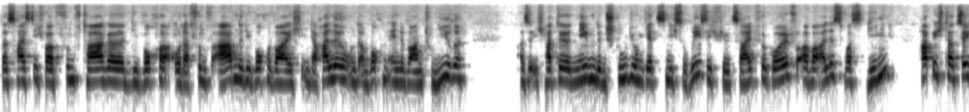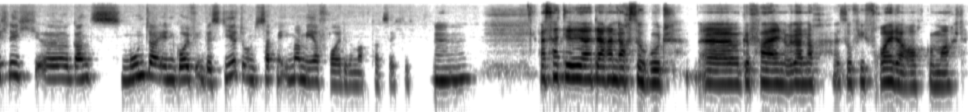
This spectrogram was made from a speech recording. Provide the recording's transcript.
Das heißt, ich war fünf Tage die Woche oder fünf Abende die Woche war ich in der Halle und am Wochenende waren Turniere. Also ich hatte neben dem Studium jetzt nicht so riesig viel Zeit für Golf, aber alles, was ging, habe ich tatsächlich äh, ganz munter in Golf investiert und es hat mir immer mehr Freude gemacht tatsächlich. Mhm. Was hat dir daran noch so gut äh, gefallen oder noch so viel Freude auch gemacht?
